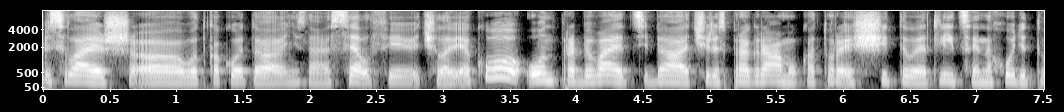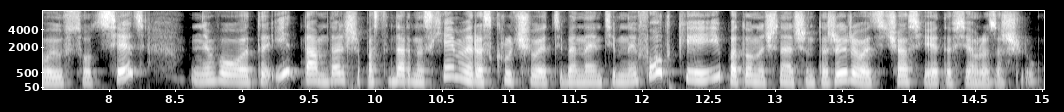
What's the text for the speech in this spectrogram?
присылаешь э, вот какой-то, не знаю, селфи человеку, он пробивает тебя через программу, которая считывает лица и находит твою соцсеть, вот, и там дальше по стандартной схеме раскручивает тебя на интимные фотки, и потом начинает шантажировать, сейчас я это всем разошлю.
